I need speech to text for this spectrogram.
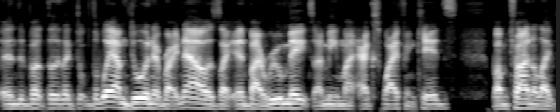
And the, but the, like the, the way I'm doing it right now is like, and by roommates I mean my ex-wife and kids. But I'm trying to like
